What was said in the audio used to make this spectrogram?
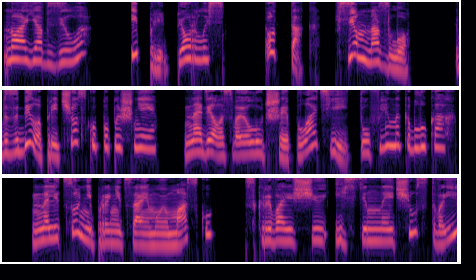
Ну а я взяла и приперлась. Вот так, всем назло. Взбила прическу попышнее, надела свое лучшее платье и туфли на каблуках, на лицо непроницаемую маску, скрывающую истинные чувства, и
